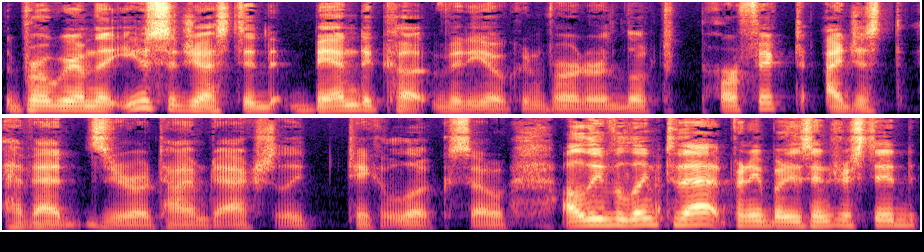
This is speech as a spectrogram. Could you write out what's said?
the program that you suggested, Bandicut Video Converter, looked perfect. I just have had zero time to actually take a look. So I'll leave a link to that if anybody's interested.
